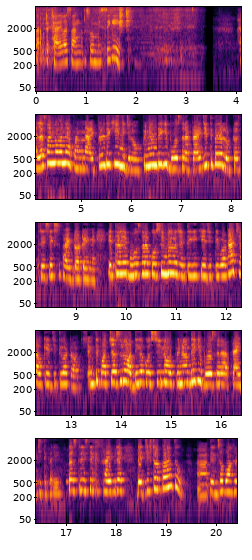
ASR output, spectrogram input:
ତାପରେ ଖାଇବା ସାଙ୍ଗରେ ସବୁ ମିଶିକି হ্যালো সাংবাদিক আপনার আইপিএল দেখি নিজের ওপিনিয়ন দেখি বহু সারা প্রাইজ জিতিপারে lotus three six five dot in এখানে বহু সারা কোশ্চিন রয়েছে যেমনি কি কিয়ে জিতব ম্যাচ আউ কিয়ে জিতব টচ এমতি পচাশ রু অধিক কোশ্চিন ওপিনিয়ন দেখি বহু সারা প্রাইজ জিতিপারে লোটস থ্রি সিক্স ফাইভ রে রেজিস্টর করতু তিনশো পঁয়ষঠি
